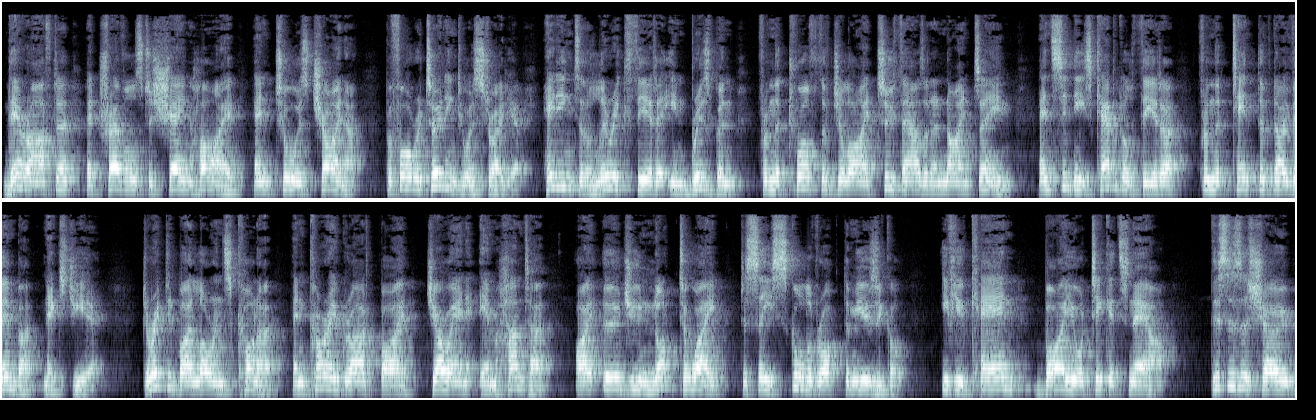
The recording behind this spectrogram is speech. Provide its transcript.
Thereafter, it travels to Shanghai and tours China before returning to Australia, heading to the Lyric Theatre in Brisbane from the 12th of July 2019 and Sydney's Capitol Theatre from the 10th of November next year. Directed by Laurence Connor and choreographed by JoAnn M. Hunter, I urge you not to wait to see School of Rock the musical. If you can, buy your tickets now. This is a show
